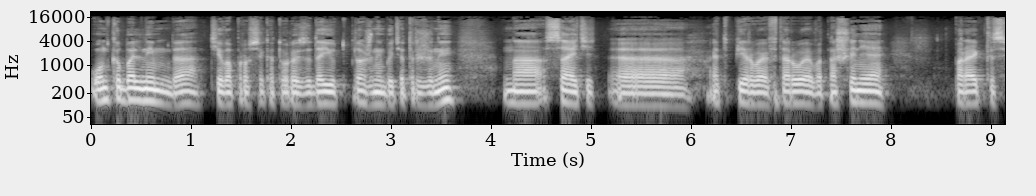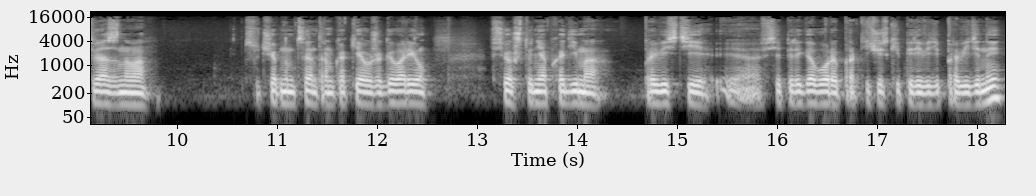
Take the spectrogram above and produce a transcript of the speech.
онкобольным, да, те вопросы, которые задают, должны быть отражены на сайте. Э, это первое. Второе, в отношении проекта, связанного с учебным центром, как я уже говорил, все, что необходимо провести, э, все переговоры практически проведены.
